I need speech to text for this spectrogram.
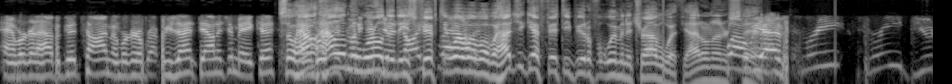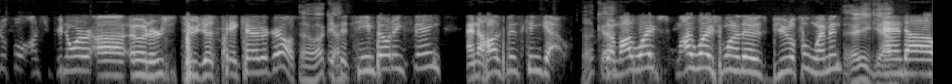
and we're going to have a good time, and we're going to represent down in Jamaica. So how, how in the world did these nice 50 wait, loud- wait, wait, wait, how'd you get 50 beautiful women to travel with you? I don't understand. Well, we have three three beautiful entrepreneur uh, owners to just take care of their girls. Oh, okay. It's a team building thing, and the husbands can go. Okay. So my wife's my wife's one of those beautiful women. There you go. And uh,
